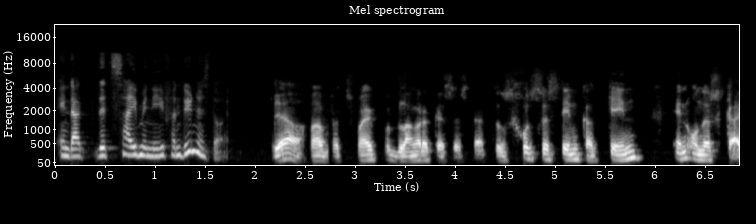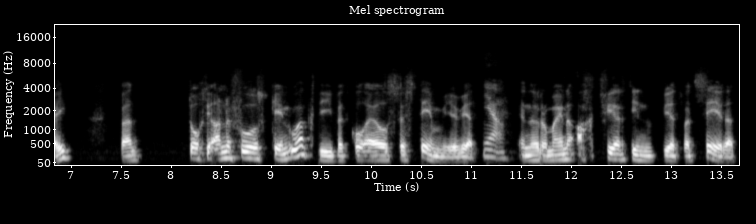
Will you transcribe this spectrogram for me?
en dat dit sy manier van doen is daai. Ja maar wat vir my belangrik is is dat ons God se stem kan ken en onderskei want tog die ander voels ken ook die witkooluil se stem, jy weet. Ja. En in Romeine 8:14 weet wat sê dat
